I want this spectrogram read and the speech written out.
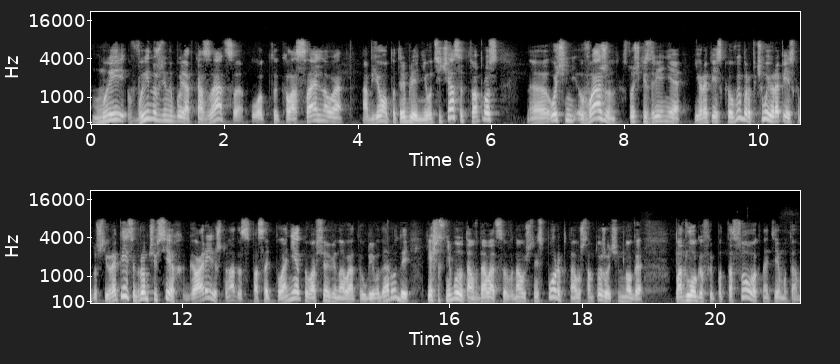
мы вынуждены были отказаться от колоссального объема потребления. И вот сейчас этот вопрос очень важен с точки зрения европейского выбора. Почему европейского? Потому что европейцы громче всех говорили, что надо спасать планету, во всем виноваты углеводороды. Я сейчас не буду там вдаваться в научные споры, потому что там тоже очень много подлогов и подтасовок на тему, там,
